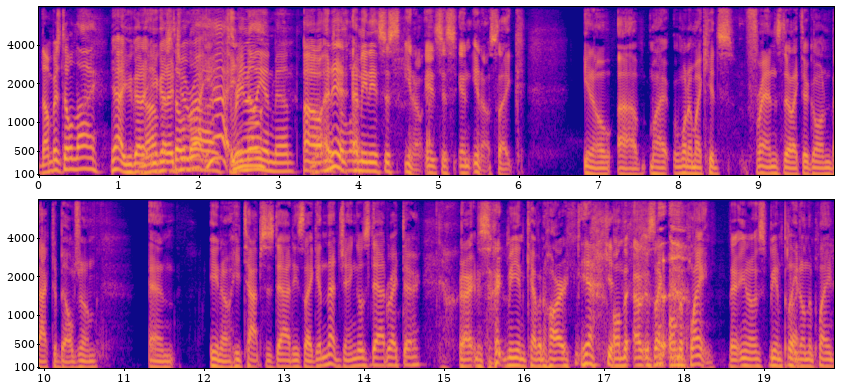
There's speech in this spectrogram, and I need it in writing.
numbers don't lie. Yeah, you got to you got to do it right. lie. Yeah, Three you know? million, man. Oh, and it. I mean, it's just you know, it's just and you know, it's like you know, uh, my one of my kids' friends. They're like they're going back to Belgium, and you know, he taps his dad. He's like, "Isn't that Django's dad right there?" Right? And it's like me and Kevin Hart. Yeah, yeah. On the, uh, it's like on the plane. That you know, it's being played on the plane.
